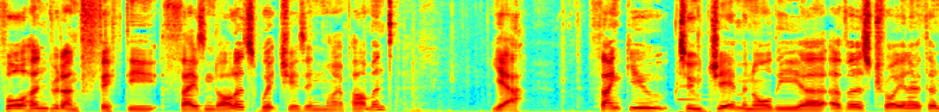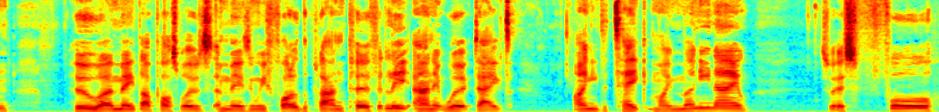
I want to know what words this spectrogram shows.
$450,000 which is in my apartment. Yeah. Thank you to Jim and all the uh, others, Troy and everything, who uh, made that possible. It was amazing. We followed the plan perfectly and it worked out. I need to take my money now. So it's four,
